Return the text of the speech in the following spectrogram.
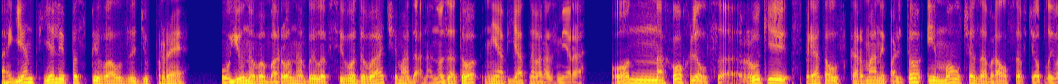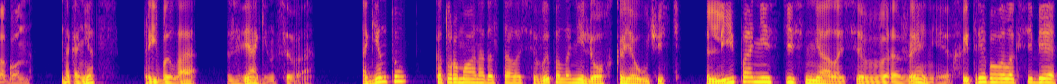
Агент еле поспевал за Дюпре. У юного барона было всего два чемодана, но зато необъятного размера. Он нахохлился, руки спрятал в карманы пальто и молча забрался в теплый вагон. Наконец прибыла Звягинцева. Агенту, которому она досталась, выпала нелегкая участь. Липа не стеснялась в выражениях и требовала к себе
